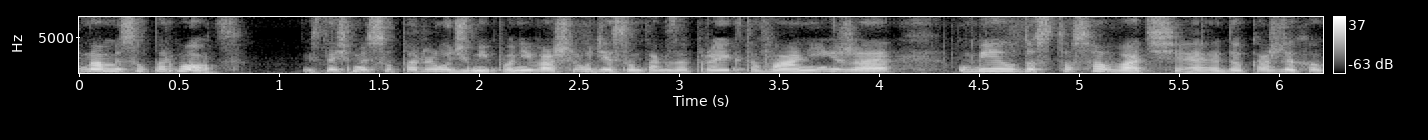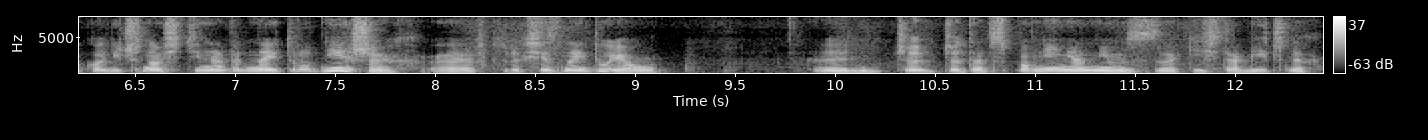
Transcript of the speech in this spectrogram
mamy super moc Jesteśmy super ludźmi, ponieważ ludzie są tak zaprojektowani, że umieją dostosować się do każdych okoliczności, nawet najtrudniejszych, e, w których się znajdują. Y, czy, czy te wspomnienia z jakichś tragicznych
